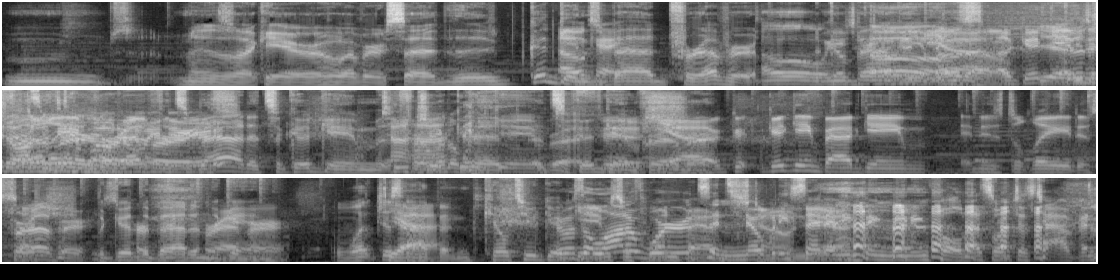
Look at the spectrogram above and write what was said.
mm, Miyazaki or whoever said, "The good game's Okay. bad forever." Oh, the he's bad bad game game. Yeah. A good Yeah, game is Jonathan delayed Taylor. forever. It's bad. It's a good game for a a little bit. game, It's a good game fish. forever. Yeah, good, good game, bad game, and is delayed is such- Forever. The good, the bad, perfect and the game. What just Yeah. happened? Kill two good There was a lot of words bad and nobody said yeah. anything meaningful. That's what just happened.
